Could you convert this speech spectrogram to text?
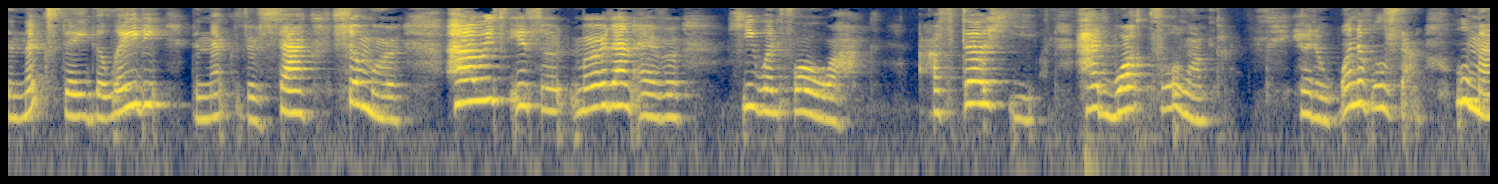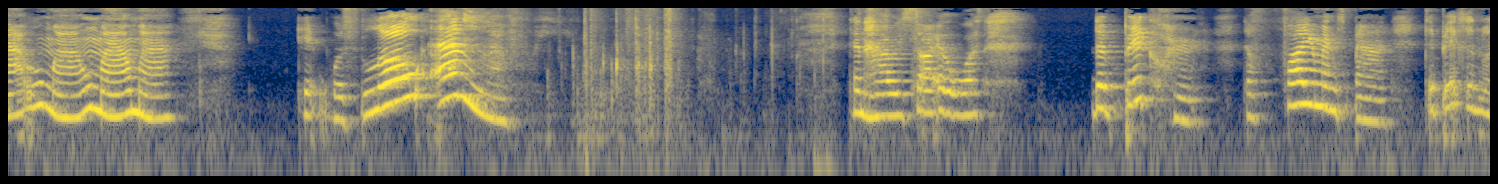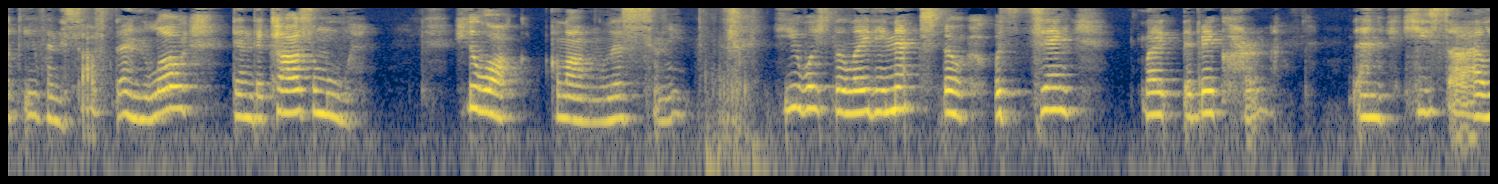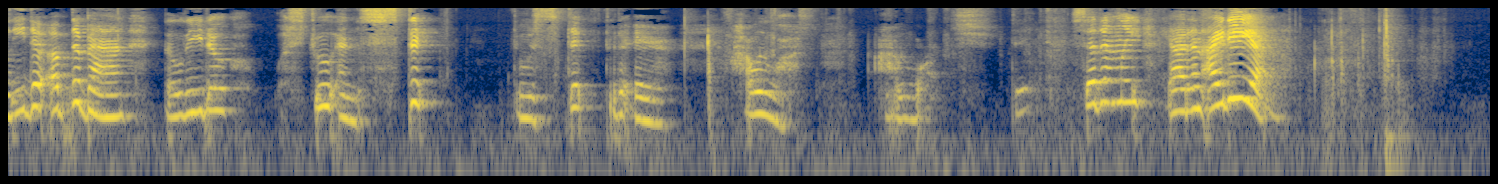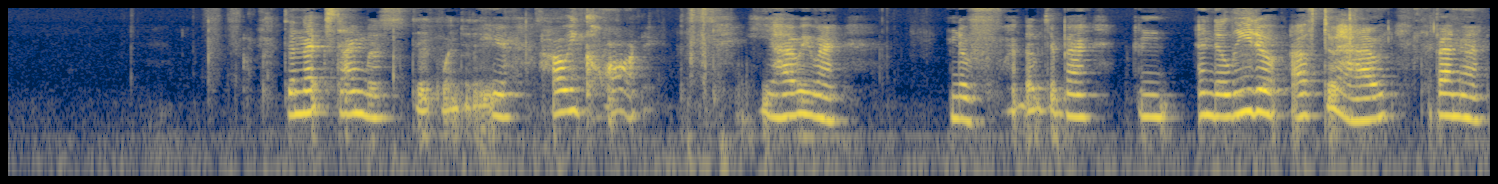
The next day, the lady, the next door sang some more. Harry's hurt more than ever. He went for a walk. After he had walked for a long time, he heard a wonderful sound. Uma, uma, uma, uma. It was low and lovely. Then Harry saw it was the bighorn, the fireman's band. The bighorn was even softer and lower than the castle moving. He walked along listening. He wished the lady next door would sing like the bighorn. Then he saw a leader of the band. The leader was true and stick to stick to the air. How he was. How he watched it. Suddenly he had an idea. The next time the stick went to the air, Harry caught it. He Harry ran in the front of the band and, and the leader after Harry, the band ran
